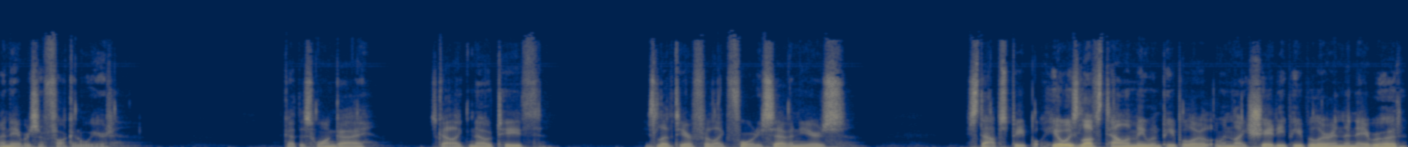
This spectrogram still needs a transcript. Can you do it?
My neighbors are fucking weird. Got this one guy. He's got like no teeth. He's lived here for like 47 years stops people. He always loves telling me when people are when like shady people are in the neighborhood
